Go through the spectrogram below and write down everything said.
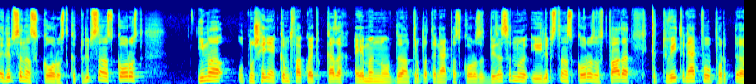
е липса на скорост. Като липса на скорост има отношение към това, което казах, а именно да натрупате някаква скорост за бизнеса, но и липсата на скорост в това да, като видите някаква а,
